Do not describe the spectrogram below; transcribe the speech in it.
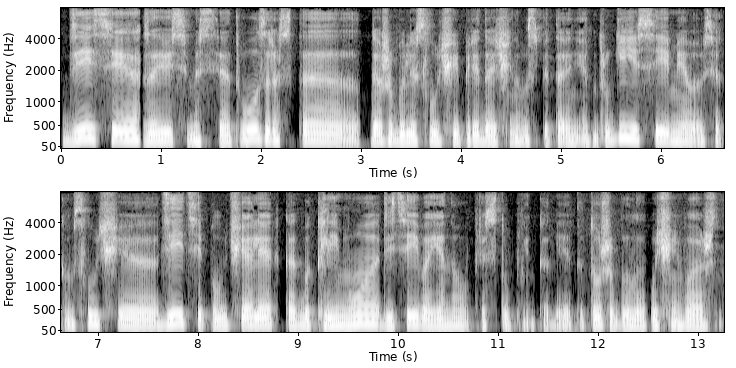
Дети, в зависимости от возраста, даже были случаи передачи на воспитание другие семьи. Во всяком случае, дети получали как бы клеймо детей военного преступника. И это тоже было очень важно.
